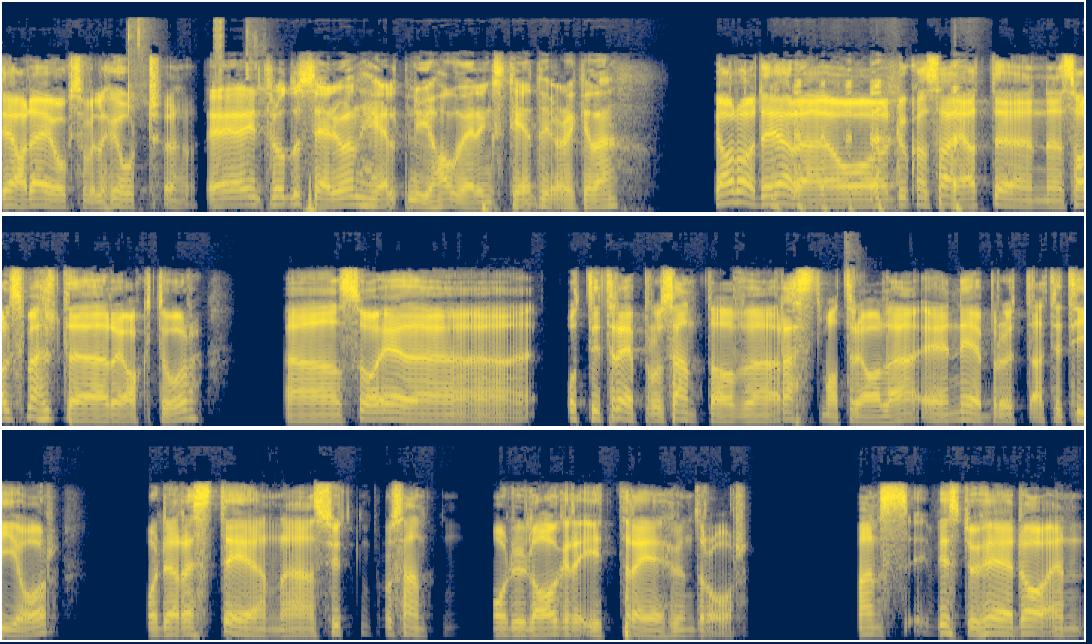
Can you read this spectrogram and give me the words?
det hadde jeg også ville gjort. Det introduserer jo en helt ny halveringstid, gjør det ikke det? Ja da, det er det. Og du kan si at en saltsmeltereaktor eh, så er 83% av restmaterialet er nedbrutt etter ti år. Og det resterende 17% må du lagre i 300 år. Mens hvis du har da en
